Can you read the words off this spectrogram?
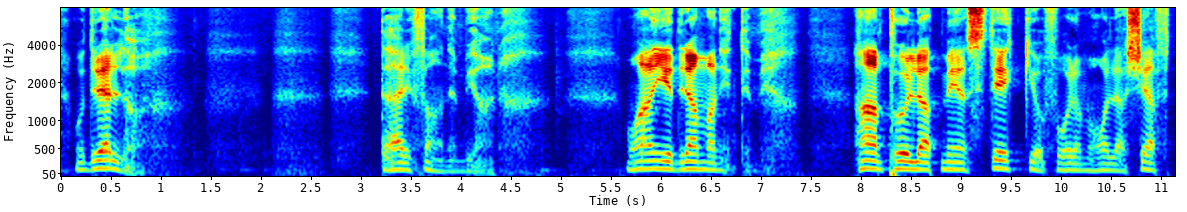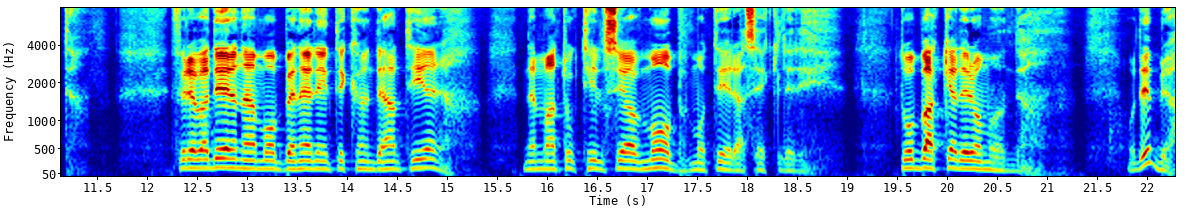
Och Drellov. det här är fan en björn. Och han jiddrar man inte med. Han pullar upp med en stick och får dem att hålla käften. För det var det den här mobben heller inte kunde hantera. När man tog till sig av mobb mot deras häckleri. Då backade de undan. Och det är bra.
